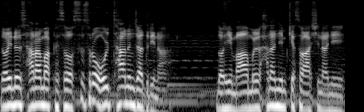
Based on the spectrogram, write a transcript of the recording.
너희는 사람 앞에서 스스로 옳다 하는 자들이나 너희 마음을 하나님께서 아시나니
